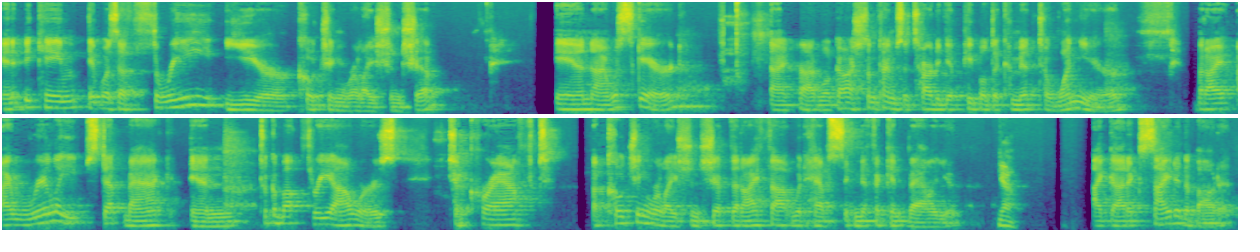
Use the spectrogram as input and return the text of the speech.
And it became, it was a three year coaching relationship. And I was scared I thought, well, gosh, sometimes it's hard to get people to commit to one year. But I, I really stepped back and took about three hours to craft a coaching relationship that I thought would have significant value. Yeah. I got excited about it.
